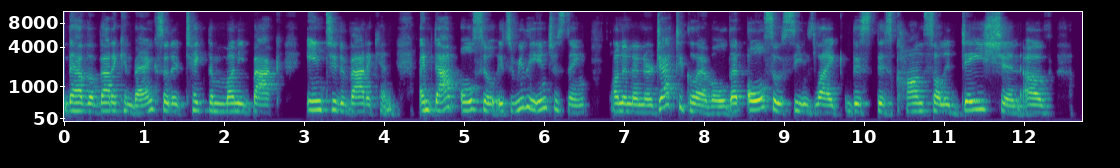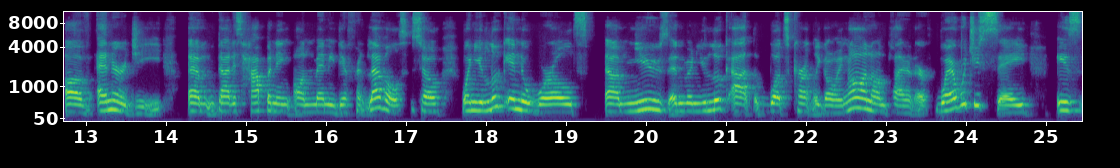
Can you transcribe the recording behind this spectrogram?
They have the vatican bank so they take the money back into the vatican. And that also is really interesting on an energetic level that also seems like this this consolidation of of energy um, that is happening on many different levels. So when you look in the world's um, news and when you look at what's currently going on on planet earth where would you say is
